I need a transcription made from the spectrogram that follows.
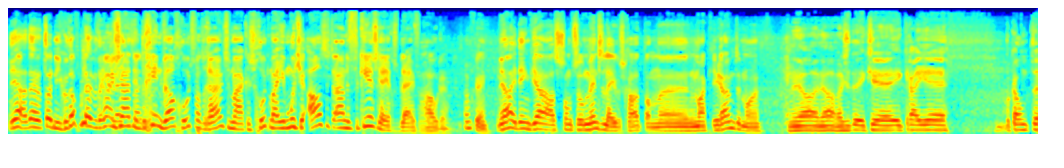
Ja, dat hebben toch niet goed opgelet. Maar u zaten in het begin wel goed, want ruimte maken is goed... maar je moet je altijd aan de verkeersregels blijven houden. Oké. Ja, ik denk, ja, als soms wel mensenlevens gaat, dan uh, maak je ruimte maar. Ja, ja ik, ik, ik rij uh, bekend uh,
